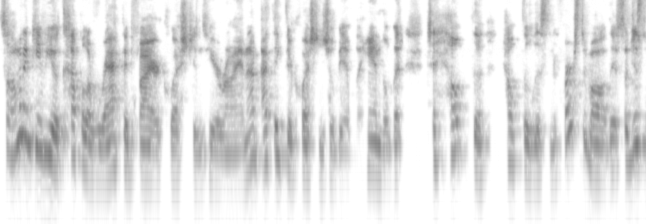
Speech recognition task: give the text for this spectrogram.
So i'm going to give you a couple of rapid fire questions here ryan. I, I, think they're questions you'll be able to handle but to help the help the listener. First of all so just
